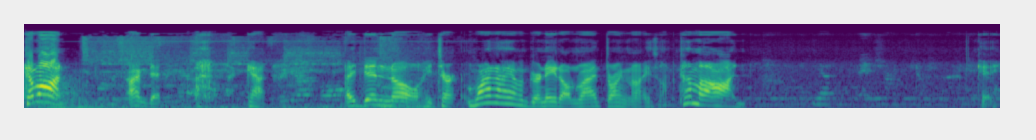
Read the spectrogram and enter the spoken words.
Come on! I'm dead. Oh my god. I didn't know he turned. Why did I have a grenade on when I throwing knives on? Come on! Okay.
